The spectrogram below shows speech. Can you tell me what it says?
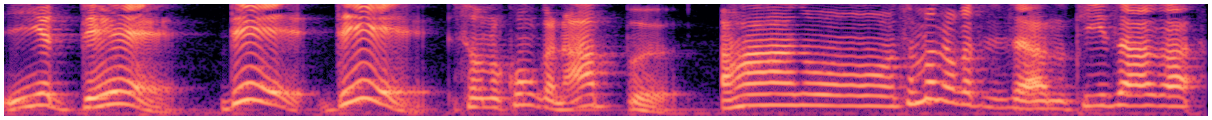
いや、で、で、で、その今回のアップ、あのー、様の方であの、ティーザーが、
